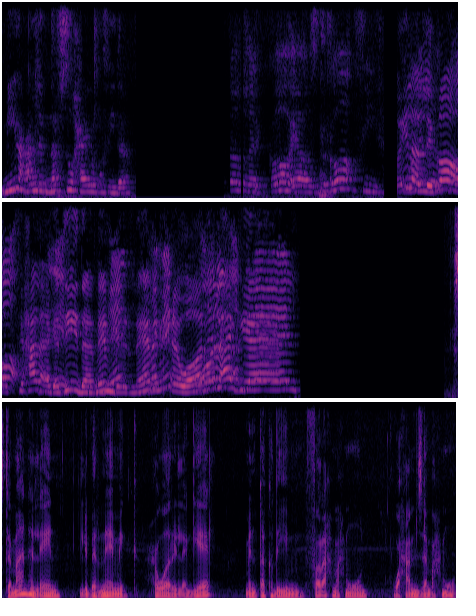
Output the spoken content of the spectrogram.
مين علم نفسه حاجة مفيدة؟ اللقاء يا أصدقاء في وإلى اللقاء في حلقة جديدة من برنامج حوار الأجيال. استمعنا الآن لبرنامج حوار الأجيال من تقديم فرح محمود وحمزة محمود.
